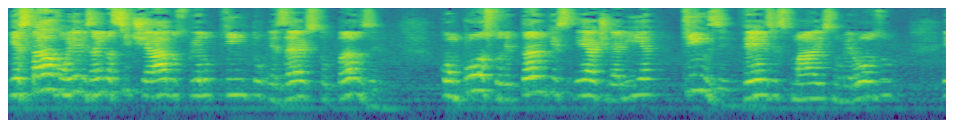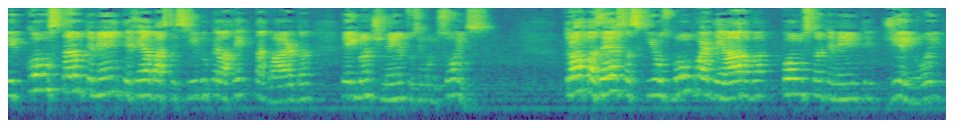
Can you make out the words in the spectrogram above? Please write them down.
E estavam eles ainda sitiados pelo 5 Exército Panzer, composto de tanques e artilharia 15 vezes mais numeroso e constantemente reabastecido pela retaguarda em mantimentos e munições. Tropas essas que os bombardeava constantemente, dia e noite,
